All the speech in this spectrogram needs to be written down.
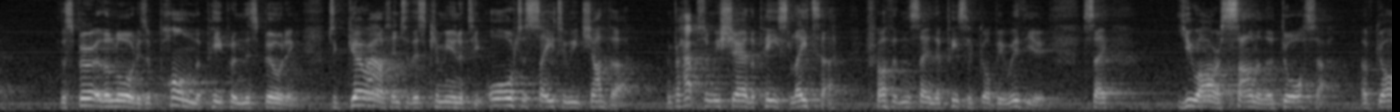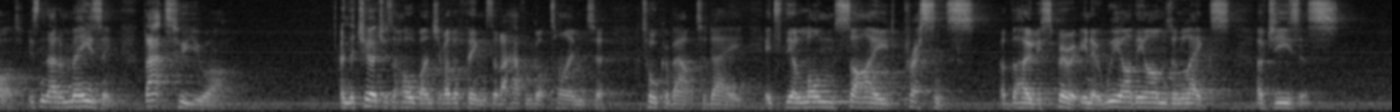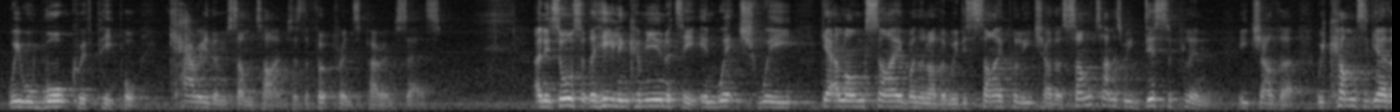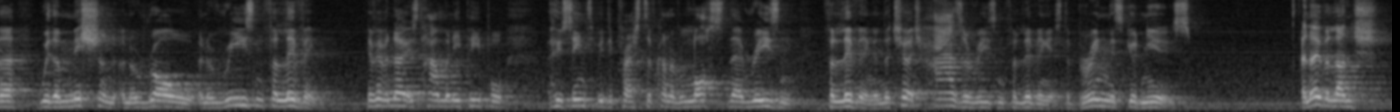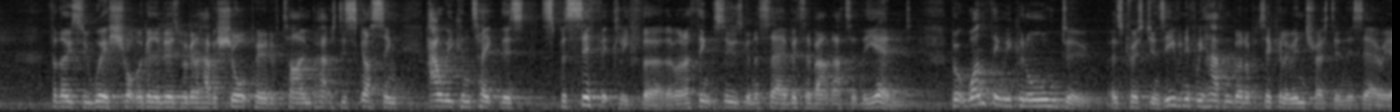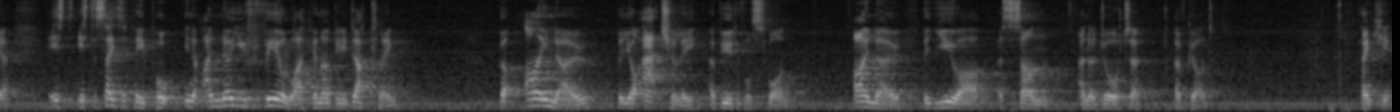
The Spirit of the Lord is upon the people in this building to go out into this community or to say to each other, and perhaps when we share the peace later, rather than saying the peace of God be with you, say, You are a son and a daughter of God. Isn't that amazing? That's who you are. And the church is a whole bunch of other things that I haven't got time to talk about today. It's the alongside presence of the Holy Spirit. You know, we are the arms and legs of Jesus. We will walk with people, carry them sometimes, as the Footprints poem says. And it's also the healing community in which we get alongside one another, we disciple each other. Sometimes we discipline each other. We come together with a mission and a role and a reason for living. Have you ever noticed how many people who seem to be depressed have kind of lost their reason for living? And the church has a reason for living it's to bring this good news. And over lunch, for those who wish, what we're going to do is we're going to have a short period of time, perhaps discussing how we can take this specifically further. And I think Sue's going to say a bit about that at the end. But one thing we can all do as Christians, even if we haven't got a particular interest in this area, is, is to say to people, you know, I know you feel like an ugly duckling, but I know that you're actually a beautiful swan. I know that you are a son and a daughter of God. Thank you.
